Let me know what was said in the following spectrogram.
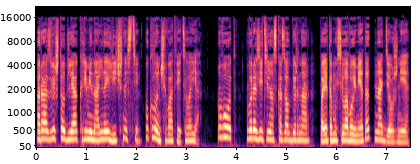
«Разве что для криминальной личности», — уклончиво ответила я. «Вот», — выразительно сказал Бернар, «поэтому силовой метод надежнее.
